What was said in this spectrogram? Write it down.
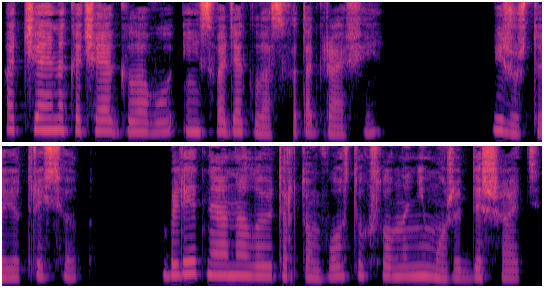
отчаянно качая головой и не сводя глаз с фотографии. Вижу, что ее трясет. Бледная она ловит ртом воздух, словно не может дышать.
